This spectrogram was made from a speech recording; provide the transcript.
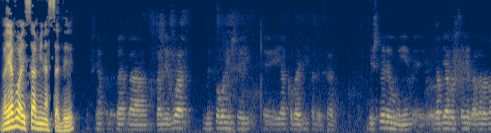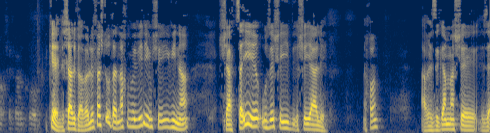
ויבוא עשיו מן השדה. בנבואה מפוררים שיעקב עדיף על עשיו. יש שני לאומיים, רב יעבוד צעיר והרב אמר שאפשר לקרוא. כן, אפשר לקרוא, אבל בפשטות אנחנו מבינים שהיא הבינה שהצעיר הוא זה שיעלה, נכון? הרי זה גם מה ש... זה,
